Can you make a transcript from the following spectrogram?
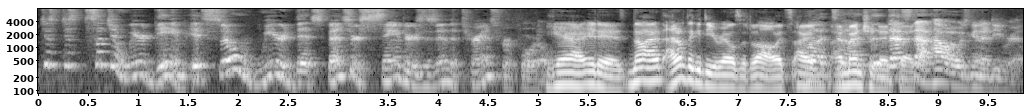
just just such a weird game. It's so weird that Spencer Sanders is in the transfer portal. yeah, it is. No, I, I don't think it derails it at all. It's I, But, I uh, mentioned th- it. That's but... not how I was going to derail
